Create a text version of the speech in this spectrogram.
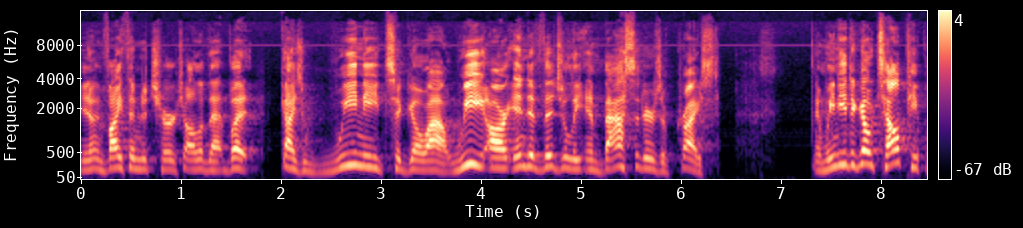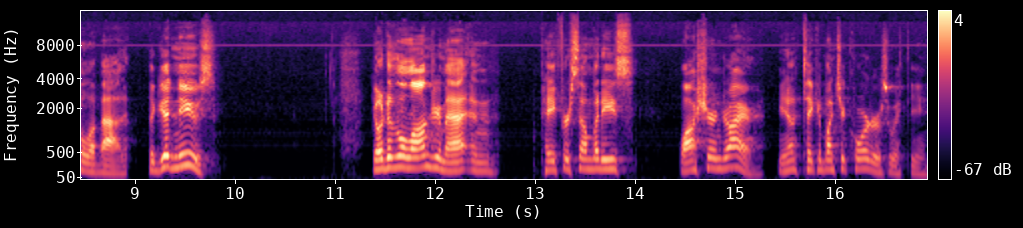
You know, invite them to church, all of that. But guys, we need to go out. We are individually ambassadors of Christ. And we need to go tell people about it. The good news. Go to the laundromat and pay for somebody's washer and dryer. You know, take a bunch of quarters with you.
